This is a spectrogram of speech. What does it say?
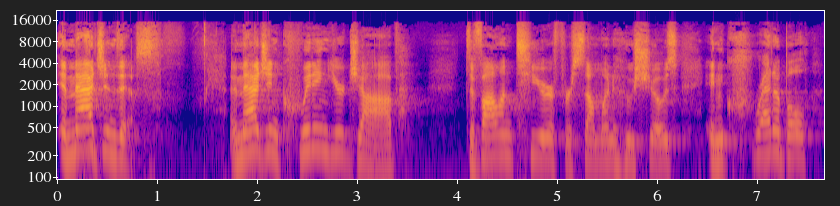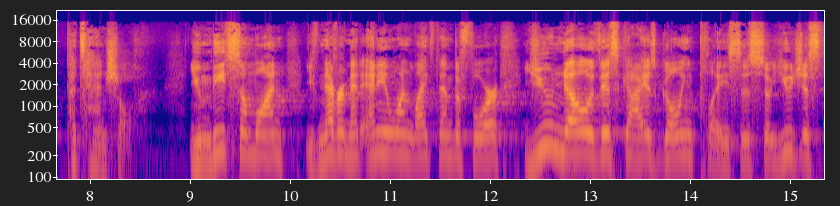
imagine this. Imagine quitting your job to volunteer for someone who shows incredible potential. You meet someone, you've never met anyone like them before. You know this guy is going places, so you just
